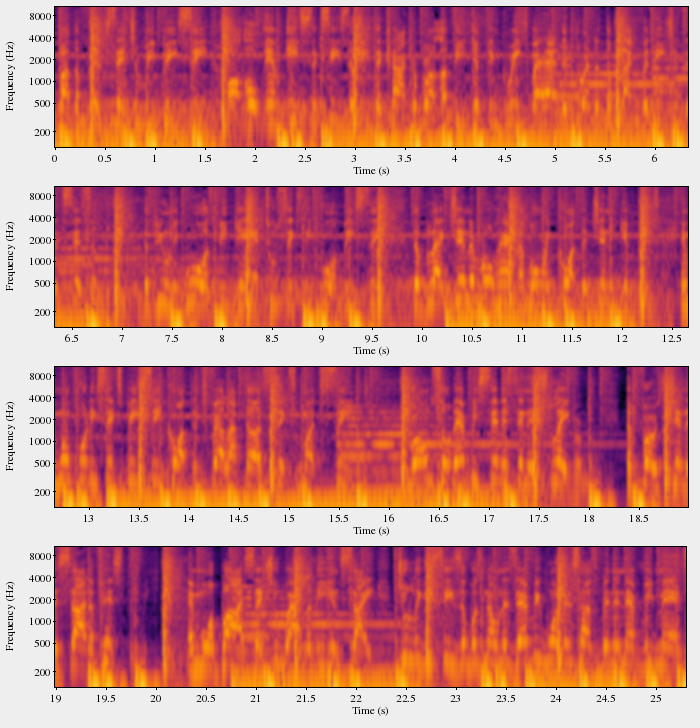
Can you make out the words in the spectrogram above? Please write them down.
By the 5th century BC, R-O-M-E succeeds to be the conqueror of Egypt and Greece, but had the threat of the Black Phoenicians in Sicily. The Punic Wars began 264 BC. The Black General Hannibal and Carthaginian peace. In 146 BC, Carthage fell after a six-month siege. Rome sold every citizen in slavery, the first genocide of history. And more bisexuality in sight. Julius Caesar was known as every woman's husband and every man's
